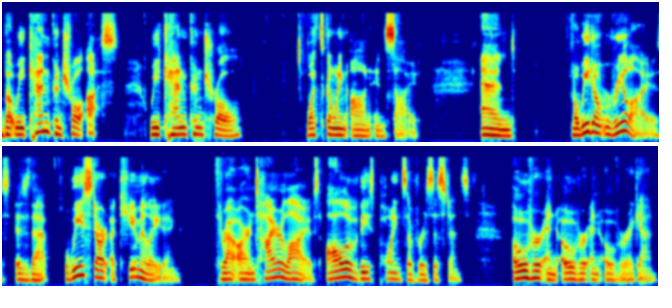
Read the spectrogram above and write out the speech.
But we can control us. We can control what's going on inside. And what we don't realize is that we start accumulating throughout our entire lives all of these points of resistance over and over and over again.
